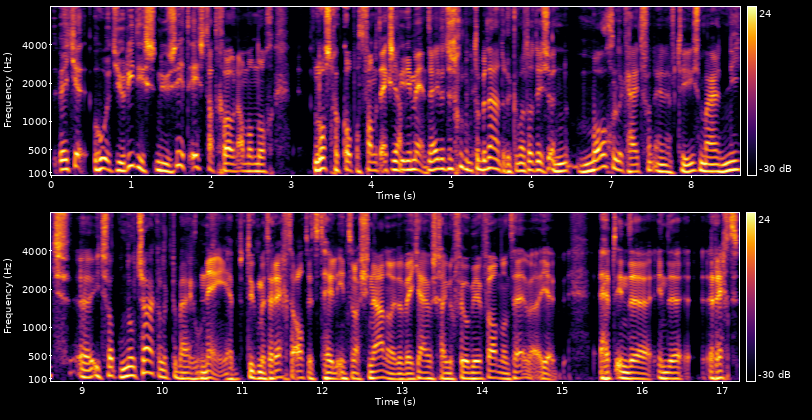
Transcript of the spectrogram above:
weet je, hoe het juridisch nu zit, is dat gewoon allemaal nog losgekoppeld van het experiment. Ja, nee, dat is goed om te benadrukken, want dat is een mogelijkheid van NFT's, maar niet uh, iets wat noodzakelijk erbij hoort. Nee, je hebt natuurlijk met rechten altijd het hele internationale. Daar weet jij waarschijnlijk nog veel meer van. Want hè, je hebt in de, in de rechts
